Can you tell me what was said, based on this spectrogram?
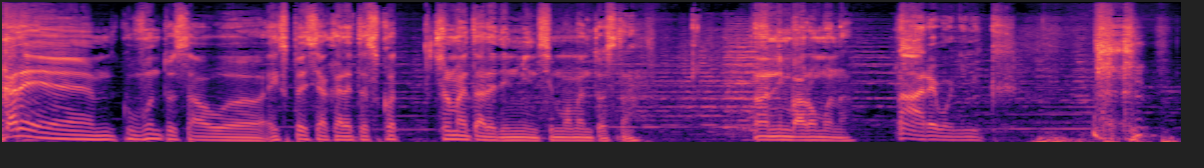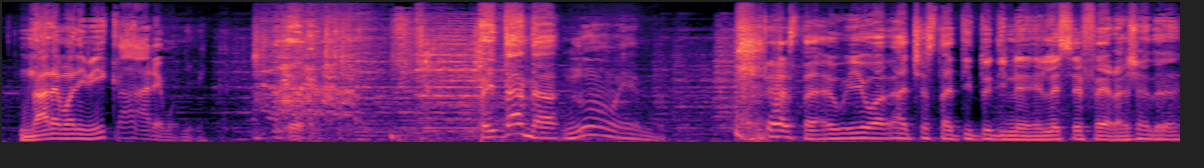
Care e cuvântul sau uh, expresia care te scot cel mai tare din minți în momentul ăsta? În limba română. N-are mă nimic. N-are mă nimic? N-are mă nimic. Păi da, da, nu e mă. Asta, e o, această atitudine laissez-faire, așa de...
